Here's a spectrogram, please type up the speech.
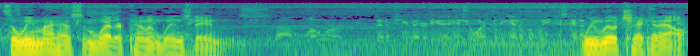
so we might have some weather coming Wednesday, and we will check it out.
